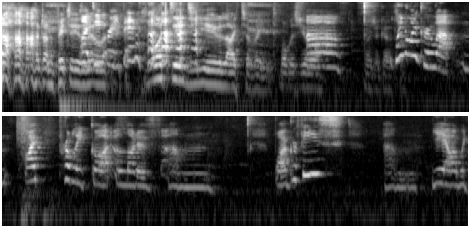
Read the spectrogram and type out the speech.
I'm trying to picture you as a I little. did read then. what did you like to read? What was your Uh, what was your go-to? when I grew up, mm, I probably got a lot of um, biographies. Um, yeah, I would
